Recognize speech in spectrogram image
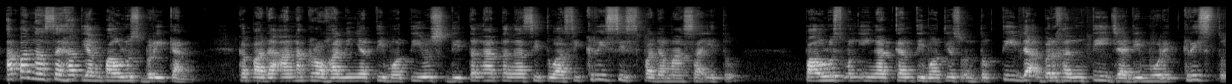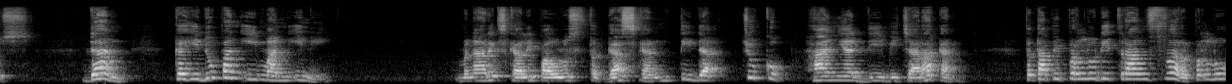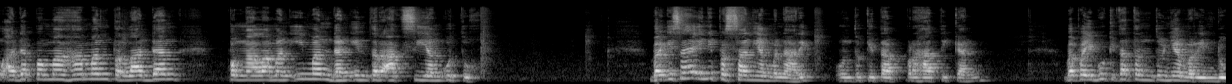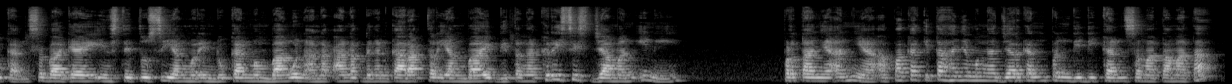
Apa nasihat yang Paulus berikan kepada anak rohaninya Timotius di tengah-tengah situasi krisis pada masa itu? Paulus mengingatkan Timotius untuk tidak berhenti jadi murid Kristus. Dan kehidupan iman ini menarik sekali Paulus tegaskan tidak cukup hanya dibicarakan tetapi perlu ditransfer, perlu ada pemahaman, teladan, pengalaman iman dan interaksi yang utuh. Bagi saya ini pesan yang menarik untuk kita perhatikan. Bapak Ibu kita tentunya merindukan sebagai institusi yang merindukan membangun anak-anak dengan karakter yang baik di tengah krisis zaman ini Pertanyaannya, apakah kita hanya mengajarkan pendidikan semata-mata?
